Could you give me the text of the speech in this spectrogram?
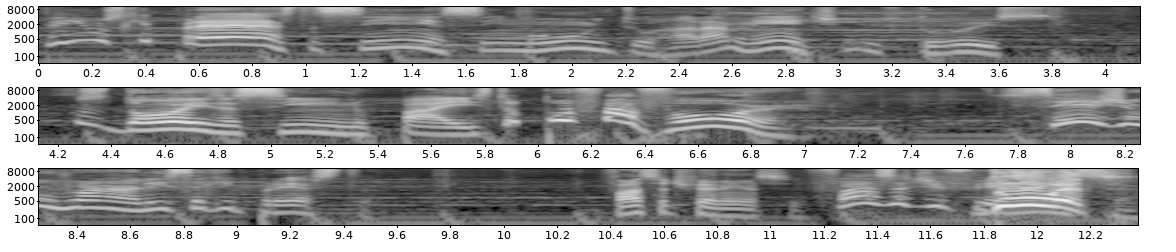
Tem uns que prestam, sim, assim, muito, raramente. Os dois. Os dois, assim, no país. Então, por favor, seja um jornalista que presta. Faça a diferença. Faça a diferença. Do it!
